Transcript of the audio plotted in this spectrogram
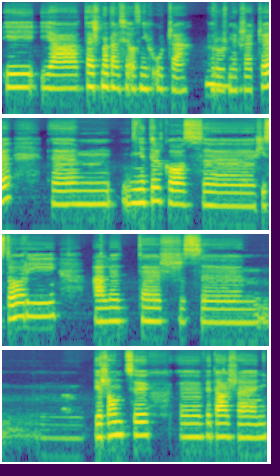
I ja też nadal się od nich uczę. Różnych rzeczy. Nie tylko z e, historii, ale też z bieżących e, wydarzeń,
